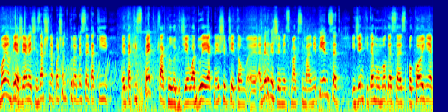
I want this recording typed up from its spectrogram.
moją wieżę. Ja wiecie, zawsze na początku robię sobie taki, e, taki spektakl, gdzie ładuję jak najszybciej tą e, energię, żeby mieć maksymalnie 500 i dzięki temu mogę sobie spokojnie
